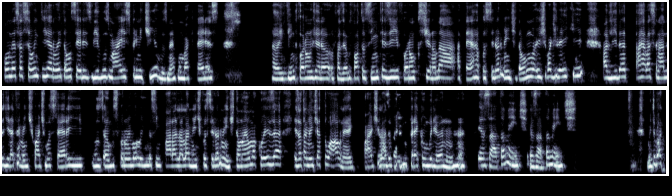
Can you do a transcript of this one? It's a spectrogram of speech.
condensação e gerou então seres vivos mais primitivos, né? Com bactérias enfim, foram gerando, fazendo fotossíntese e foram oxigenando a, a Terra posteriormente. Então, a gente pode ver que a vida está relacionada diretamente com a atmosfera e os ambos foram evoluindo, assim, paralelamente posteriormente. Então, não é uma coisa exatamente atual, né? Parte lá do pré-cambriano. Né? Exatamente, exatamente. Muito bacana.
